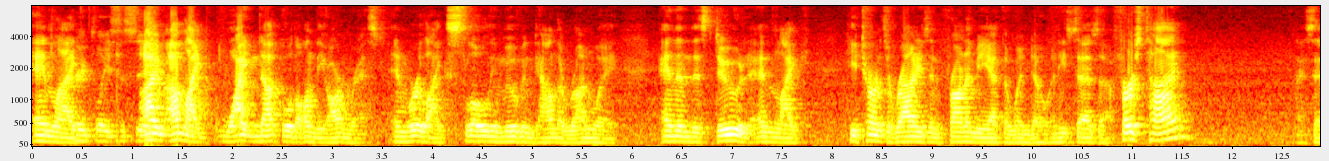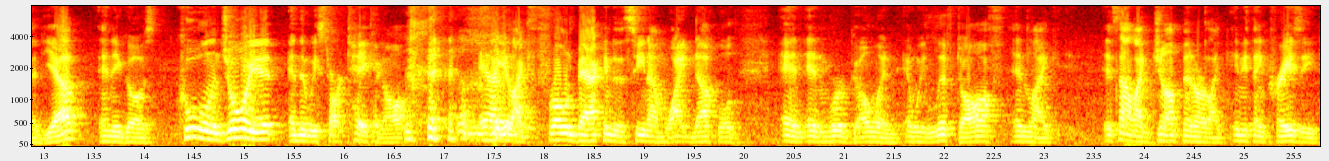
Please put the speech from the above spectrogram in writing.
and like Great place to sit. I'm, I'm like white knuckled on the armrest, and we're like slowly moving down the runway, and then this dude, and like he turns around, he's in front of me at the window, and he says, uh, "First time." I said, "Yep," and he goes, "Cool, enjoy it," and then we start taking off, and I get like thrown back into the seat. I'm white knuckled, and and we're going, and we lift off, and like it's not like jumping or like anything crazy.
